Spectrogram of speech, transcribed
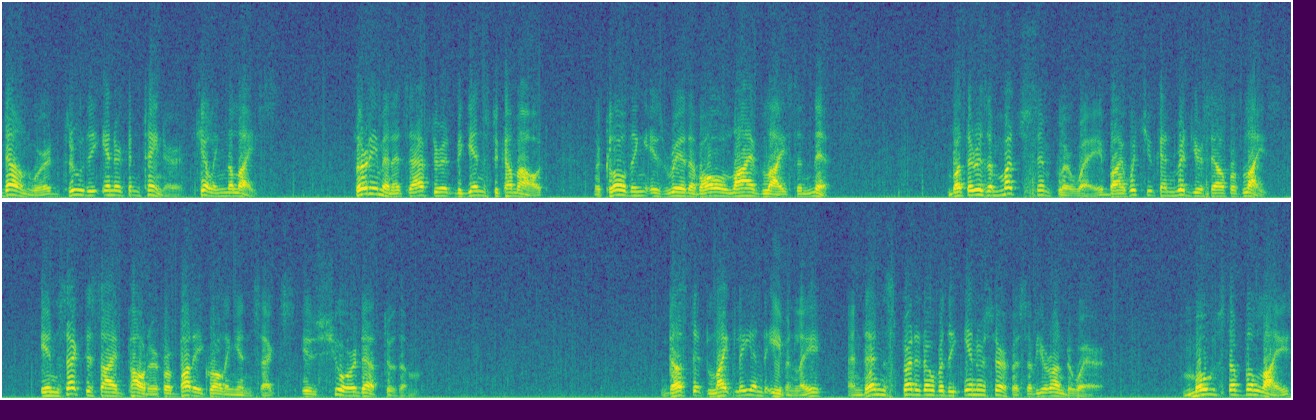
downward through the inner container, killing the lice. 30 minutes after it begins to come out, the clothing is rid of all live lice and nits. But there is a much simpler way by which you can rid yourself of lice. Insecticide powder for body-crawling insects is sure death to them. Dust it lightly and evenly, and then spread it over the inner surface of your underwear. Most of the lice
